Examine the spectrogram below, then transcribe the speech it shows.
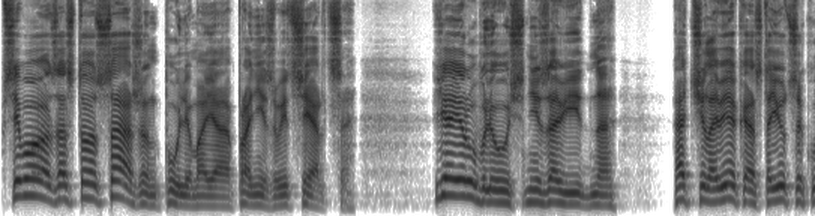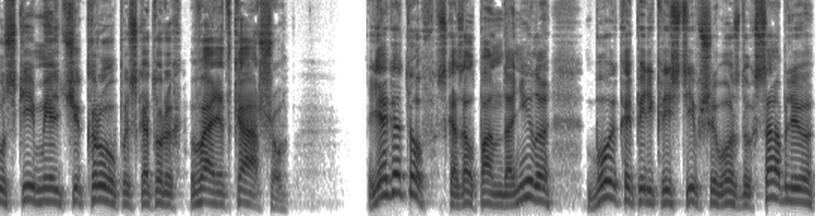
Всего за сто сажен пуля моя пронизывает сердце. Я и рублюсь незавидно. От человека остаются куски мельче круп, из которых варят кашу. «Я готов», — сказал пан Данила, бойко перекрестивший воздух саблею,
